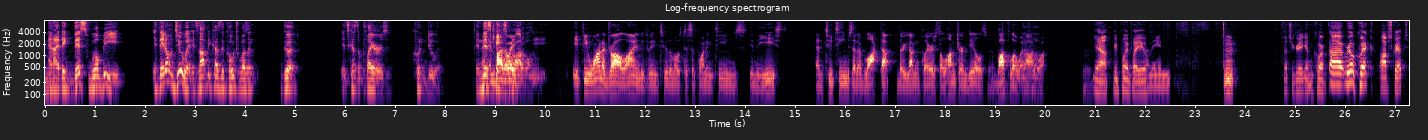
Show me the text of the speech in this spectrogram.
Mm-hmm. And I think this will be, if they don't do it, it's not because the coach wasn't good. It's because the players couldn't do it. In this and case, by the way, Ottawa. If you want to draw a line between two of the most disappointing teams in the East and two teams that have locked up their young players to long term deals, Buffalo, Buffalo and Ottawa. Hmm. Yeah, good point by you. I mean, mm. such a great young core. Uh, real quick, off script.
